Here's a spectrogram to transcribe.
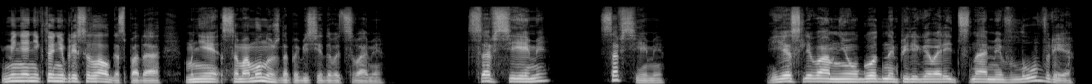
Меня никто не присылал, господа. Мне самому нужно побеседовать с вами. Со всеми? Со всеми. Если вам не угодно переговорить с нами в Лувре,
